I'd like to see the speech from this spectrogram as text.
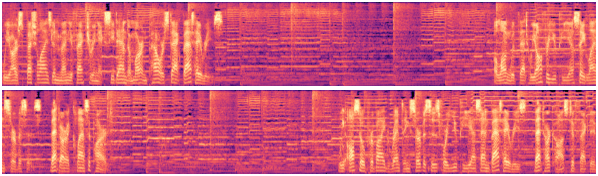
We are specialized in manufacturing Exide and Amaron power stack batteries. Along with that we offer UPS A-LAN services that are a class apart. We also provide renting services for UPS and batteries that are cost effective.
